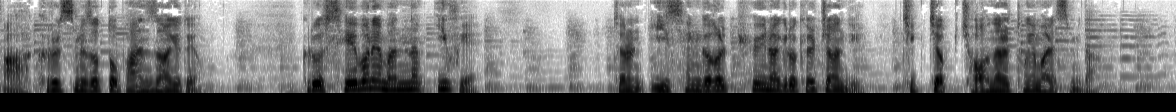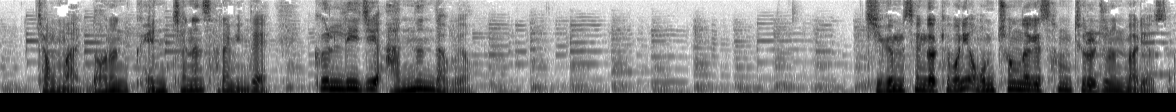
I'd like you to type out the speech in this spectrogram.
아, 글을 쓰면서 또 반성하게 돼요. 그리고 세 번의 만남 이후에 저는 이 생각을 표현하기로 결정한 뒤 직접 전화를 통해 말했습니다. 정말 너는 괜찮은 사람인데 끌리지 않는다고요. 지금 생각해보니 엄청나게 상처를 주는 말이었어요.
